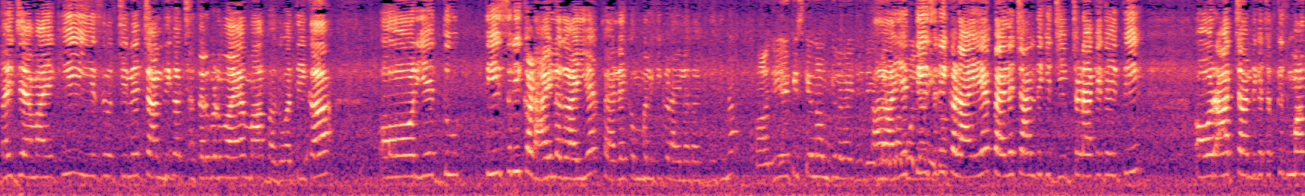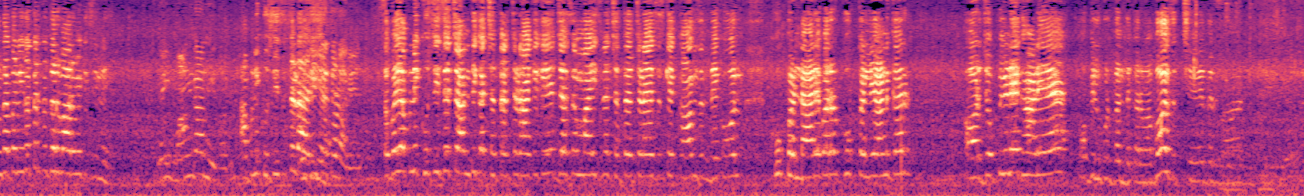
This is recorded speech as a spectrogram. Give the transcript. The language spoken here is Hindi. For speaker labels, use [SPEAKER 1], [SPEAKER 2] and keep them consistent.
[SPEAKER 1] भाई जय माई की इस बच्ची ने चांदी का छतर बनवाया माँ भगवती का। और ये तीसरी कढ़ाई लगाई है पहले कम्बल की कढ़ाई लगा दी थी ना।
[SPEAKER 2] हाँ जी ये किसके नाम की लगाई थी?
[SPEAKER 1] हाँ ये तीसरी कढ़ाई है पहले चांदी की जीप चढ़ा के गई थी। और आज चांदी का छत किस मांगा तो नहीं था तेरे दरबार में किसी ने?
[SPEAKER 2] नहीं मांगा नहीं था।
[SPEAKER 1] अपनी खुशी से चढ़ा रही है तो भाई अपनी खुशी से चांदी का छतर चढ़ा के गए जैसे माई इसने छतर चढ़ाया इसके काम धंधे खोल खूब भंडारे भर और खूब कल्याण कर। और जो पीने खाने हैं वो बिल्कुल बंद करवा। बहुत अच्छे हैं दरबार।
